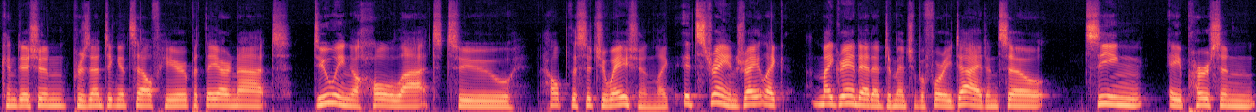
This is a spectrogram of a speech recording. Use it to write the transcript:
condition presenting itself here, but they are not doing a whole lot to help the situation. Like, it's strange, right? Like, my granddad had dementia before he died, and so seeing a person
